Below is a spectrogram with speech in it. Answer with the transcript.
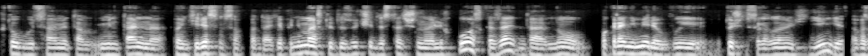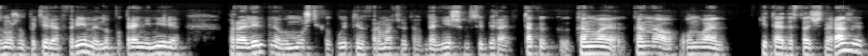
кто будет с вами там ментально по интересам совпадать. Я понимаю, что это звучит достаточно легко сказать, да, но, по крайней мере, вы точно сэкономите деньги, возможно, потеряв время, но, по крайней мере, параллельно вы можете какую-то информацию там в дальнейшем собирать. Так как канал, канал онлайн Китай достаточно развит,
